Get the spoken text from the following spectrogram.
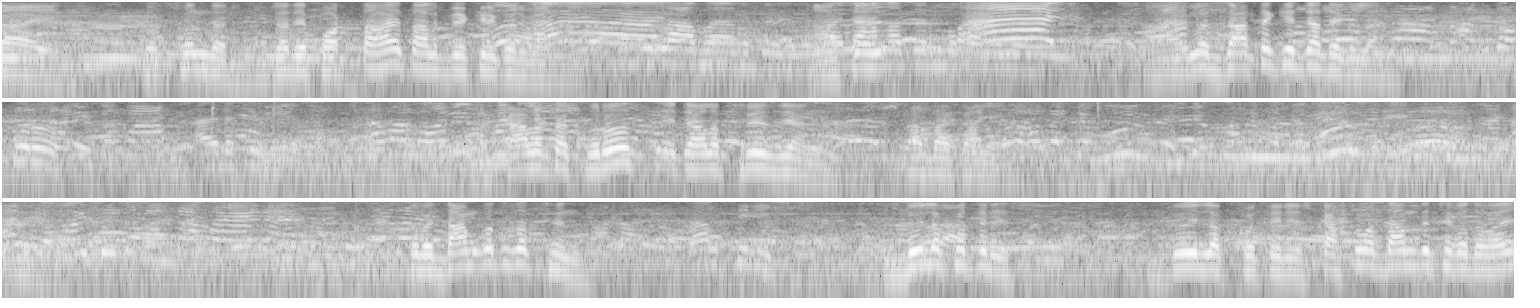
তাই? খুব সুন্দর। যদি পড়তা হয় তাহলে বিক্রি করবেন। লাভ হয়। আচ্ছা। এগুলো জাতে কি ফিল্ড আর কালোটা ক্রোস এটা হলো ফ্রিজিয়ান সাদা কালো। তবে দাম কত যাচ্ছেন? দুই লক্ষ তিরিশ। দুই লক্ষ তিরিশ। কাস্টমার দাম দিচ্ছে কত ভাই?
